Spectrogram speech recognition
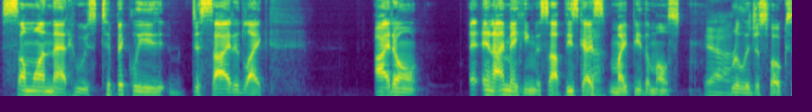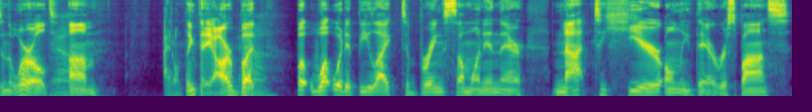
someone that who is typically decided like, I don't, and I'm making this up. These guys might be the most Yeah. religious folks in the world. Yeah. Um, I don't think they are, but Yeah. but what would it be like to bring someone in there not to hear only their response,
